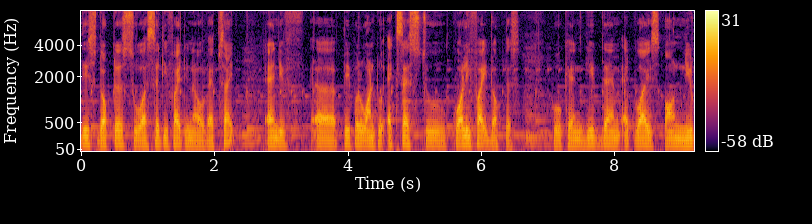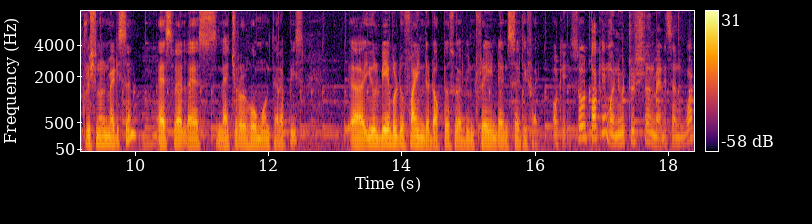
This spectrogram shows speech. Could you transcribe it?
these doctors who are certified in our website, and if uh, people want to access to qualified doctors who can give them advice on nutritional medicine as well as natural hormone therapies, uh, you'll be able to find the doctors who have been trained and certified. Okay. So talking about nutritional medicine, what,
